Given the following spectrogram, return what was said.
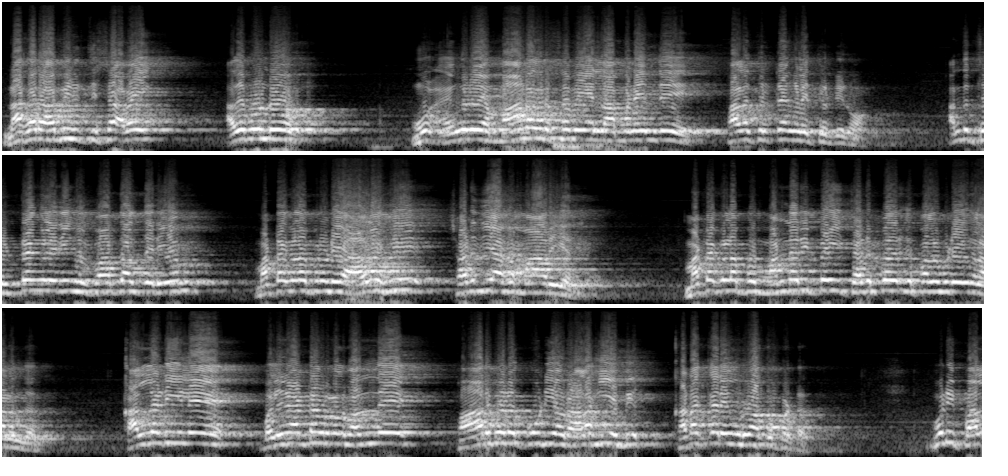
நகர அபிவிருத்தி சபை அதே போன்று எங்களுடைய மாநகர சபை எல்லாம் இணைந்து பல திட்டங்களை திட்டினோம். அந்த திட்டங்களை நீங்கள் பார்த்தால் தெரியும் மட்டக்களப்பினுடைய அழகு சடுதியாக மாறியது. மட்டக்களப்பு மண்ணரிப்பை தடுப்பதற்கு பல விடயங்கள் நடந்தது. கல்லடியிலே வெளிநாட்டவர்கள் வந்து பார்வையிடக்கூடிய ஒரு அழகிய கடற்கரை உருவாக்கப்பட்டது. இப்படி பல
